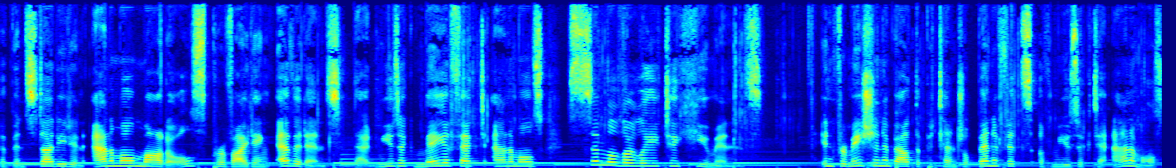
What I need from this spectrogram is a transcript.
have been studied in animal models, providing evidence that music may affect animals similarly to humans. Information about the potential benefits of music to animals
